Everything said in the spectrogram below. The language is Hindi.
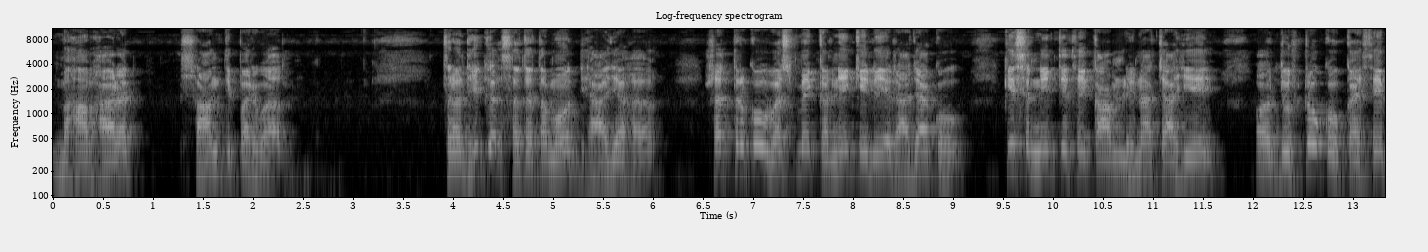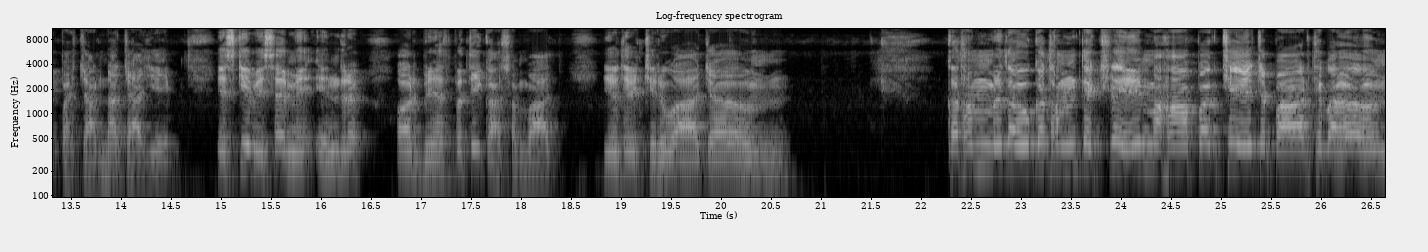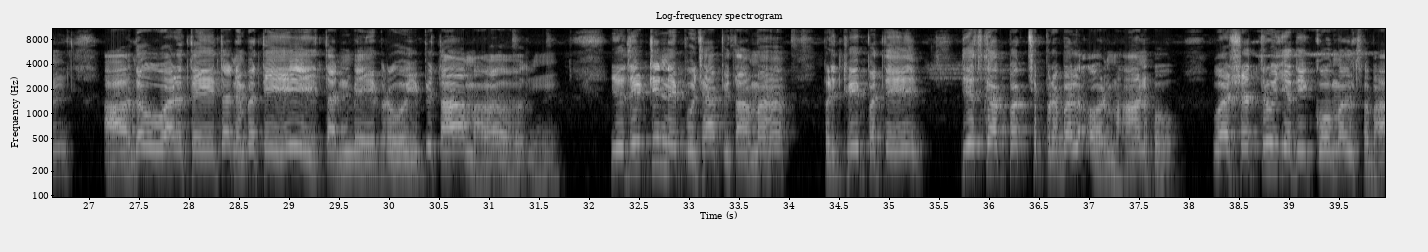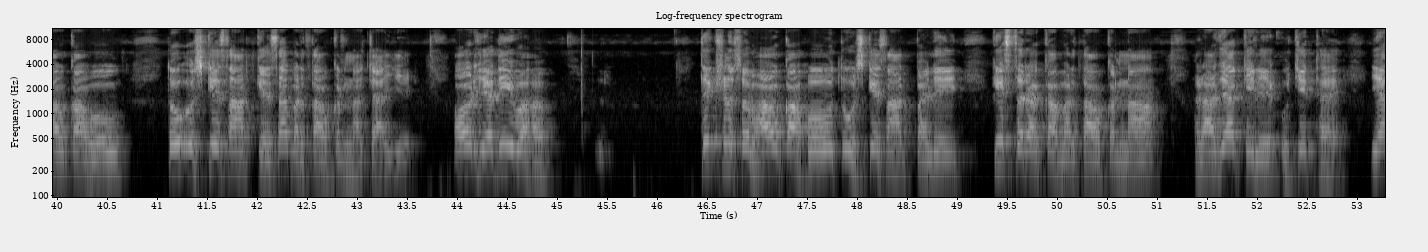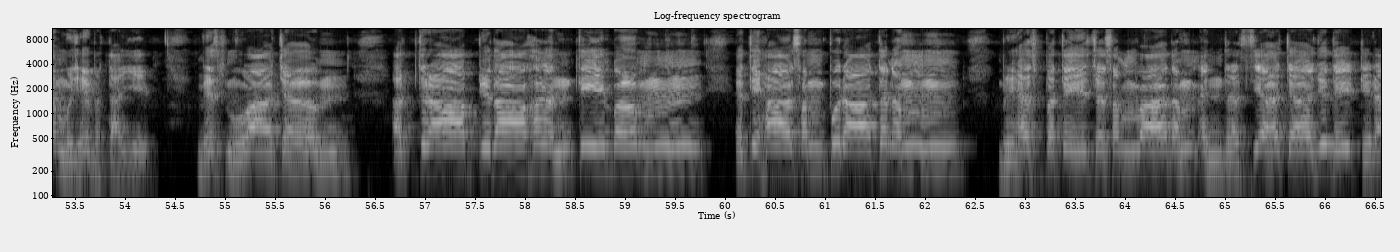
महाभारत शांति पर्व। त्रधिक शतमोध्याय शत्रु को वश में करने के लिए राजा को किस नीति से काम लेना चाहिए और दुष्टों को कैसे पहचानना चाहिए, इसके विषय में इंद्र और बृहस्पति का संवाद। युधिष्ठिरुवाच। कथम मृदौ कथम तीक्षणे महापक्षे च पार्थिव आदौ वर्ते तनबते तन्मे ब्रूहि पितामह। युधिष्ठिर ने पूछा, पितामह, पृथ्वी पते, जिसका पक्ष प्रबल और महान हो, वह शत्रु यदि कोमल स्वभाव का हो तो उसके साथ कैसा बर्ताव करना चाहिए? और यदि वह तीक्ष्ण स्वभाव का हो तो उसके साथ पहले किस तरह का बर्ताव करना राजा के लिए उचित है, यह मुझे बताइए। भीष्मवाच अत्राप्युदाहरती इतिहास पुरातनम बृहस्पति च इंद्र से युधिष्ठिर।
